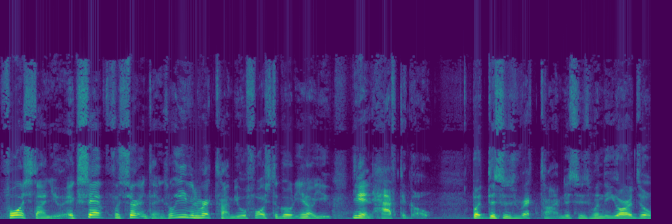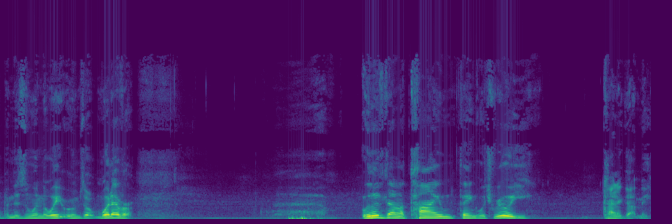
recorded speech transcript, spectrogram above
forced on you, except for certain things. Well, even rec time, you were forced to go, you know, you, you didn't have to go. But this is rec time. This is when the yard's open. This is when the weight room's open. Whatever. We lived on a time thing, which really kind of got me.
